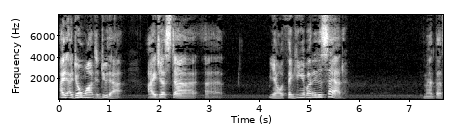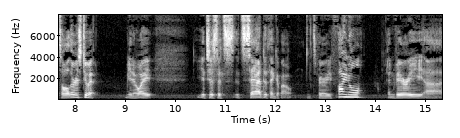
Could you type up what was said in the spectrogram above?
I, I don't want to do that. I just, uh, uh, you know, thinking about it is sad. That's all there is to it. You know, I, it's just, it's, it's sad to think about. It's very final and very, uh,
